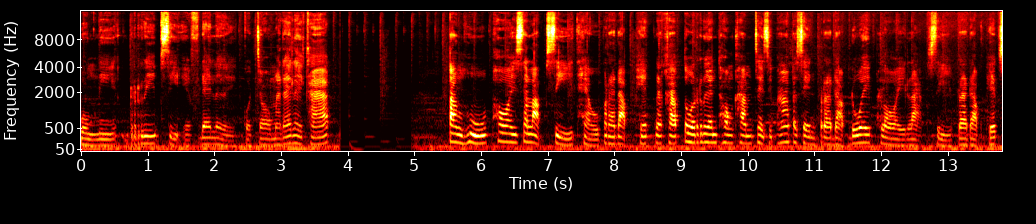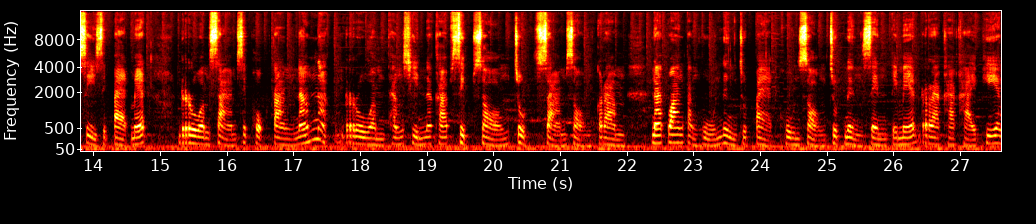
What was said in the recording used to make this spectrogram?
วงนี้รีบ CF ได้เลย กดจองมาได้เลยครับต่างหูพลอยสลับสีแถวประดับเพชรนะครับ ตัวเรือนทองคำ75%ประดับด้วยพลอยหลากสีประดับเพชร 48 เม็ด รวม 36 ตังน้ำหนักรวมทั้งชิ้นนะครับ 12.32 กรัม หน้ากว้างต่างหู 1.8 คูณ 2.1 เซนติเมตร ราคาขายเพียง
